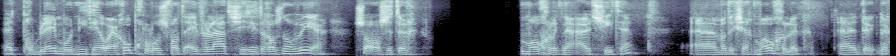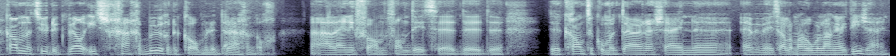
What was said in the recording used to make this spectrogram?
het probleem wordt niet heel erg opgelost. Want even later zit hij er alsnog weer. Zoals het er mogelijk naar uitziet. Hè? Uh, wat ik zeg mogelijk. Uh, er kan natuurlijk wel iets gaan gebeuren de komende dagen ja. nog. Naar aanleiding van, van dit. de, de, de krantencommentaren zijn, en we weten allemaal hoe belangrijk die zijn.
